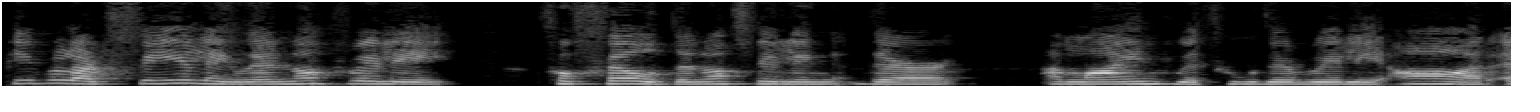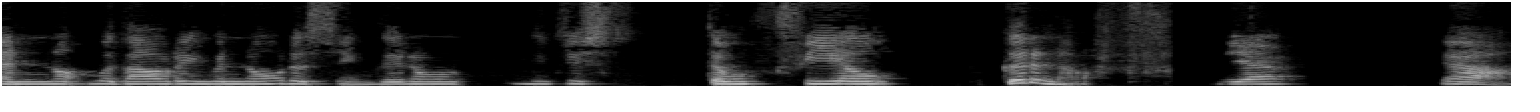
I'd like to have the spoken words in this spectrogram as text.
people are feeling they're not really fulfilled, they're not feeling they're aligned with who they really are, and not without even noticing. They don't, they just don't feel good enough. Yeah, yeah.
